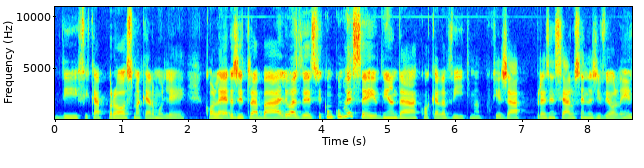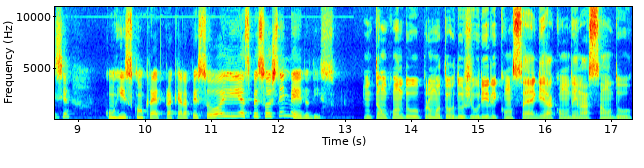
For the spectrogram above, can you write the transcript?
de ficar próximo àquela mulher. Colegas de trabalho, às vezes, ficam com receio de andar com aquela vítima, porque já presenciaram cenas de violência com risco concreto para aquela pessoa e as pessoas têm medo disso. Então, quando o promotor do júri ele consegue a condenação do,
